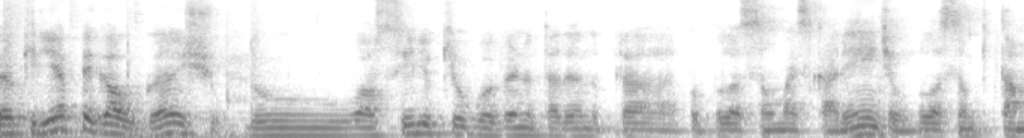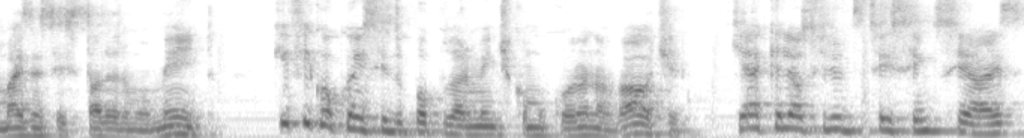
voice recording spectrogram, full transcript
eu queria pegar o gancho do auxílio que o governo está dando para a população mais carente, a população que está mais necessitada no momento, que ficou conhecido popularmente como Corona Voucher, que é aquele auxílio de 600 reais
